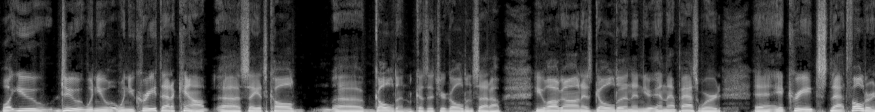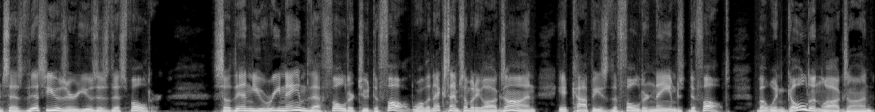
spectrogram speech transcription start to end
what you do when you when you create that account, uh, say it's called uh, Golden because it's your Golden setup. You log on as Golden and you and that password, uh, it creates that folder and says this user uses this folder. So then you rename the folder to default. Well, the next time somebody logs on, it copies the folder named default. But when Golden logs on,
